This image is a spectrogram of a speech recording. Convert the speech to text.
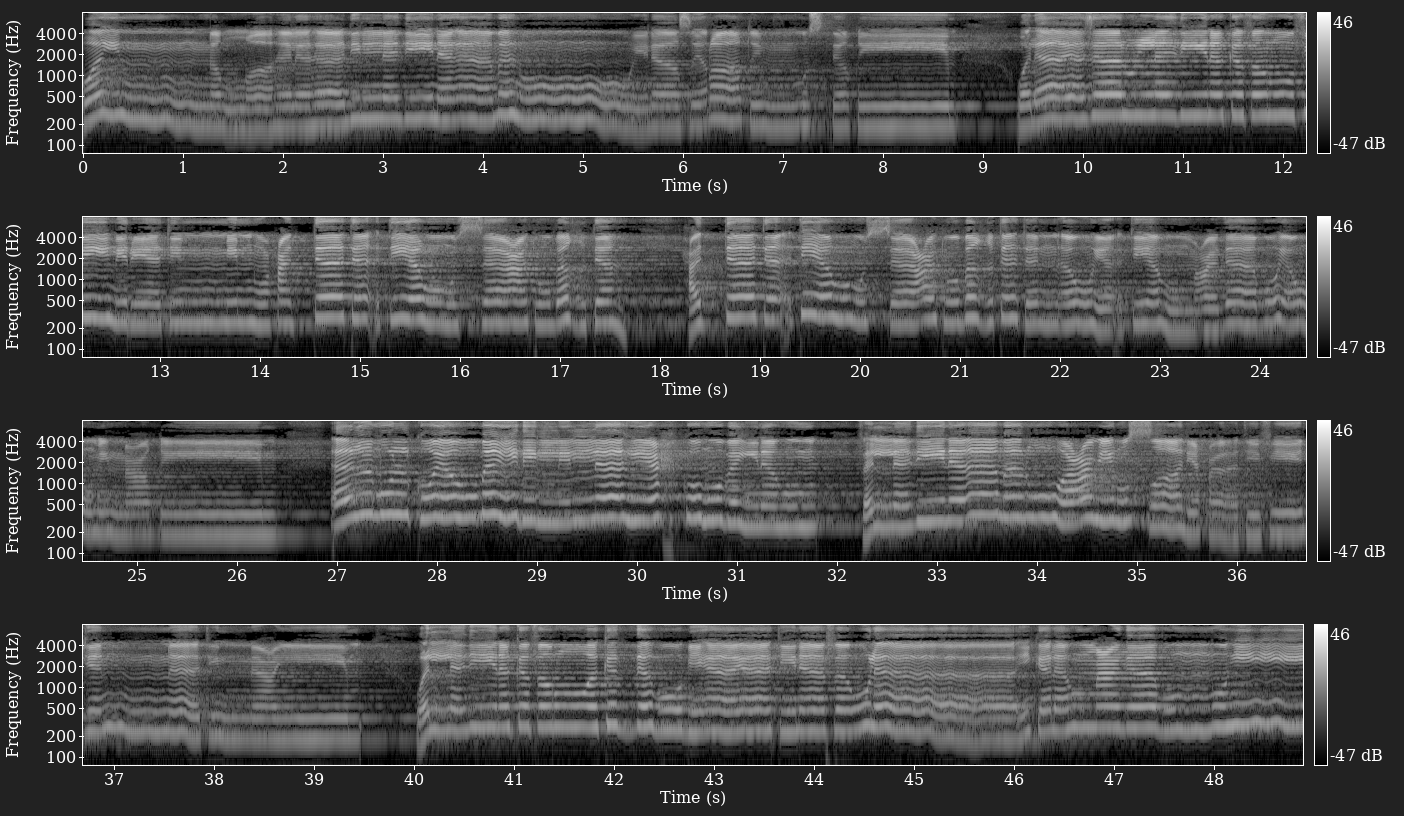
وإن الله لهادي الذين آمنوا إلى صراط مستقيم ولا يزال الذين كفروا في مرية منه حتى تأتيهم الساعة بغتة حتى تأتيهم الساعة بغتة أو يأتيهم عذاب يوم عقيم الملك يومئذ لله يحكم بينهم فالذين آمنوا وعملوا الصالحات في جنات النعيم والذين كفروا وكذبوا بآياتنا فأولئك لهم عذاب مهين.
